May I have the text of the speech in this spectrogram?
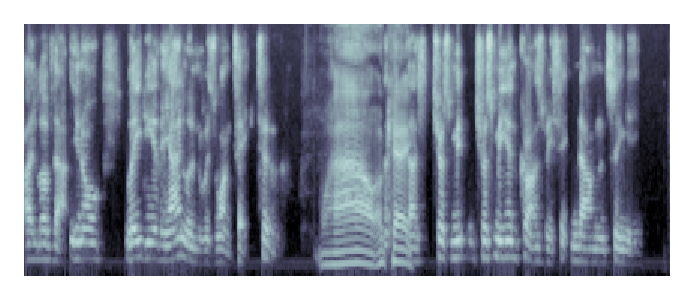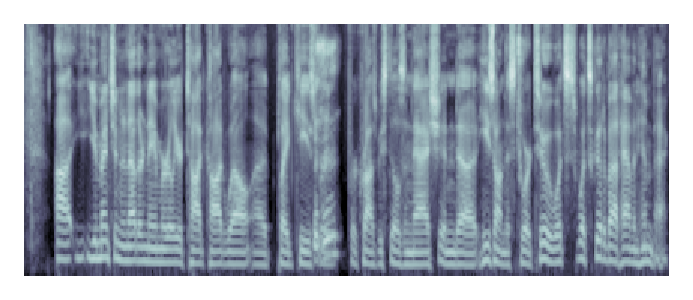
I love that. You know, Lady of the Island was one take too. Wow. Okay. That's just me, just me and Crosby sitting down and singing. Uh, you mentioned another name earlier, Todd Caldwell, uh, played keys for, mm-hmm. for Crosby, Stills, and Nash, and uh, he's on this tour too. What's what's good about having him back?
